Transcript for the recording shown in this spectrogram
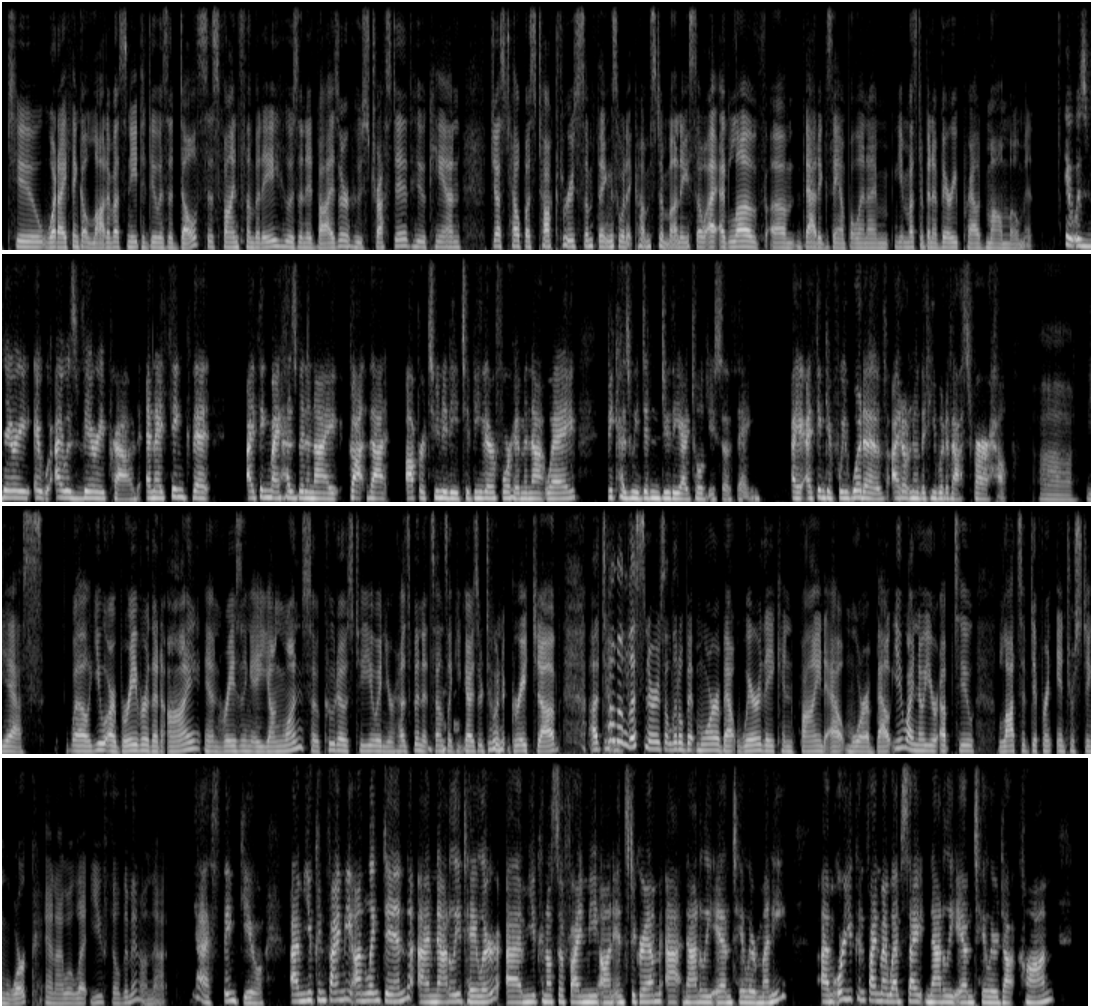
to what I think a lot of us need to do as adults is find somebody who is an advisor, who's trusted, who can just help us talk through some things when it comes to money. So I, I love um, that example, and I'm it must have been a very proud mom moment. It was very. It, I was very proud, and I think that I think my husband and I got that opportunity to be there for him in that way because we didn't do the "I told you so" thing. I, I think if we would have, I don't know that he would have asked for our help. Ah, uh, yes. Well, you are braver than I and raising a young one. So kudos to you and your husband. It sounds like you guys are doing a great job. Uh, tell the listeners a little bit more about where they can find out more about you. I know you're up to lots of different interesting work, and I will let you fill them in on that. Yes, thank you. Um, you can find me on LinkedIn. I'm Natalie Taylor. Um, you can also find me on Instagram at Natalie Ann Taylor Money. Um, or you can find my website, natalieanntaylor.com.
